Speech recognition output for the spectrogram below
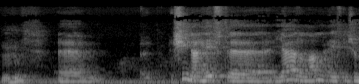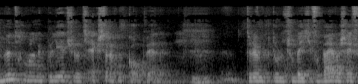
Mhm. Ehm, China heeft eh, jarenlang heeft zijn munt gemanipuleerd zodat ze extra goedkoop werden. Mhm. Trump, toen het zo'n beetje voorbij was, heeft,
